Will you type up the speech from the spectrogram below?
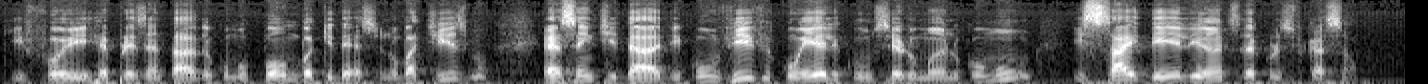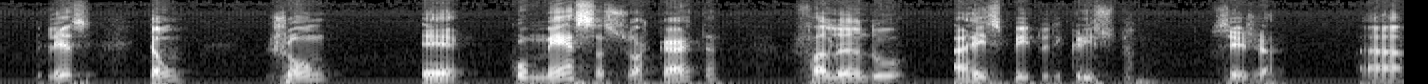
que foi representada como pomba que desce no batismo. Essa entidade convive com ele, com um ser humano comum, e sai dele antes da crucificação. Beleza? Então, João é, começa a sua carta falando a respeito de Cristo. Ou seja, a,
